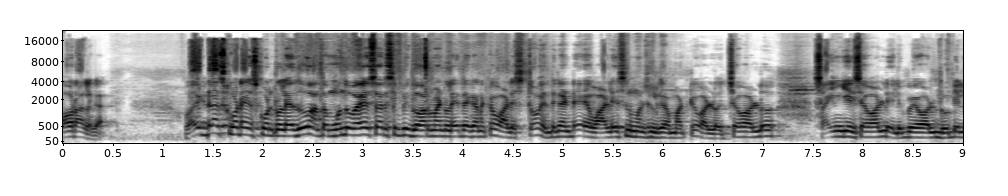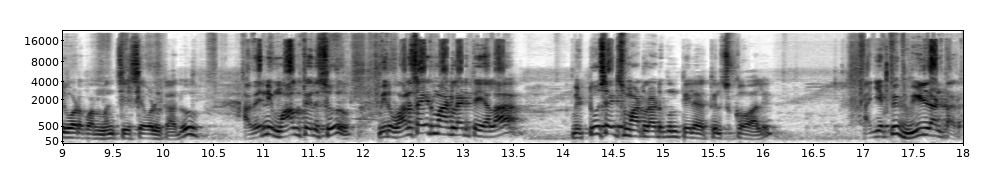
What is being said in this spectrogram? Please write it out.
ఓవరాల్గా వైట్ డ్రెస్ కూడా వేసుకుంటలేదు. అంతకుముందు వైఎస్ఆర్సీపీ గవర్నమెంట్లో అయితే కనుక వాళ్ళ ఇష్టం. ఎందుకంటే వాళ్ళు వేసిన మనుషులు కాబట్టి వాళ్ళు వచ్చేవాళ్ళు సైన్ చేసేవాళ్ళు వెళ్ళిపోయేవాళ్ళు డ్యూటీలు కూడా కొంతమంది చేసేవాళ్ళు కాదు. అవన్నీ మాకు తెలుసు. మీరు వన్ సైడ్ మాట్లాడితే ఎలా? మీరు టూ సైడ్స్ మాట్లాడుకుని తెలుసుకోవాలి అని చెప్పి వీళ్ళు అంటారు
